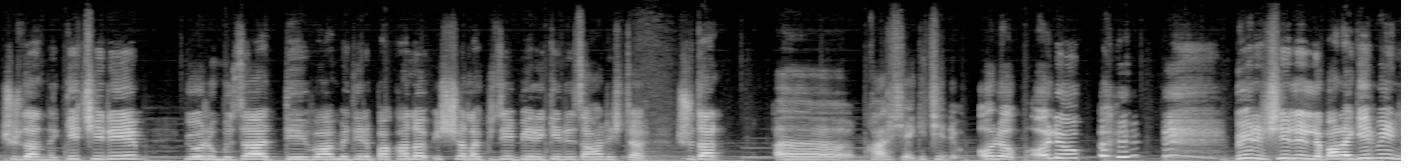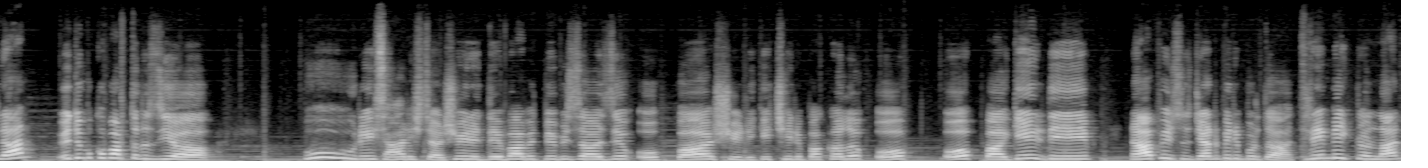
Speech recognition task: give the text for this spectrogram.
Şuradan da geçelim. Yolumuza devam edelim bakalım. İnşallah güzel bir yere geliriz arkadaşlar. Şuradan eee, karşıya geçelim. Oğlum oğlum. Böyle şeylerle bana girmeyin lan. Ödümü koparttınız ya. Huu, neyse arkadaşlar şöyle devam etmemiz lazım. Hoppa şöyle geçelim bakalım. Hop hoppa geldim. Ne yapıyorsun canım beni burada? Tren bekliyorsun lan.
